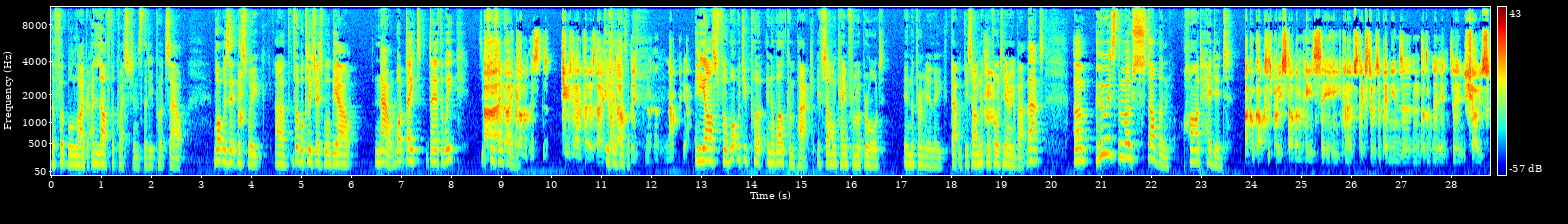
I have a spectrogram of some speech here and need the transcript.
the football library. I love the questions that he puts out. What was it this week? Uh, football Cliches will be out now. What date, day of the week? Is it Tuesday and uh, Friday? Tuesday and Thursday. Tuesday and Thursday. The, no, yeah. He asked for what would you put in a welcome pack if someone came from abroad in the Premier League. That would be so. I'm looking forward to hearing about that. Um, who is the most stubborn, hard-headed? Michael Cox is pretty stubborn. He's he kind of sticks to his opinions and doesn't. It, it shows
